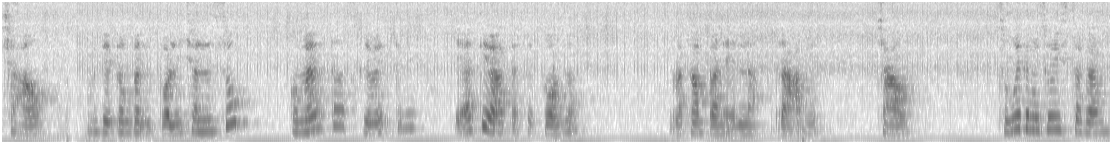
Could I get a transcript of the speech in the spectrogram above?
Ciao. Mettete un bel pollice in su. Commento iscrivetevi e attivate che cosa? La campanella. Bravi. Ciao. Seguitemi su instagram mi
